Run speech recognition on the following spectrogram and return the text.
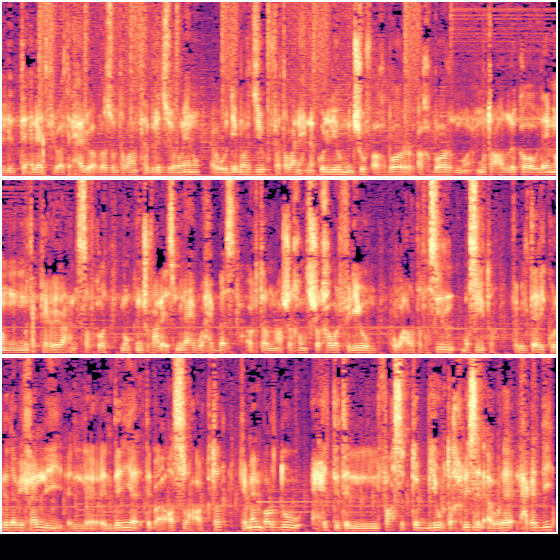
الانتقالات في الوقت الحالي وأبرزهم طبعا فابريزيو رومانو ودي مارزيو فطبعا إحنا كل يوم بنشوف أخبار أخبار متعلقة ودايما متكررة عن الصفقات ممكن نشوف على اسم لاعب واحد بس أكتر من 10 15 خبر في اليوم وعلى تفاصيل بسيطة فبالتالي كل ده بيخلي ال- الدنيا تبقى أسرع أكتر. كمان برضو حتة الفحص الطبي وتخليص الأوراق الحاجات دي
